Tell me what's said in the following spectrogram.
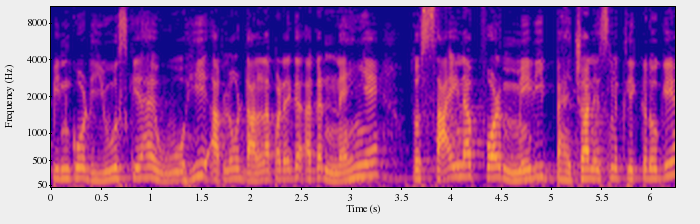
pin code use किया है वही आप लोगों को डालना पड़ेगा। अगर नहीं है तो साइन अप फॉर मेरी पहचान इसमें क्लिक करोगे।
